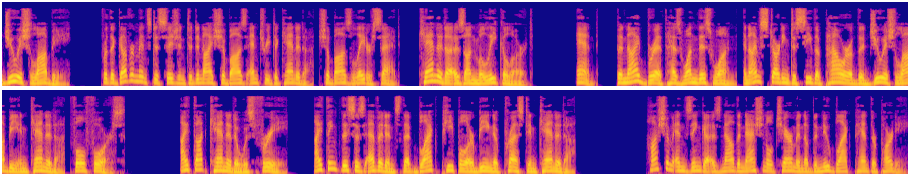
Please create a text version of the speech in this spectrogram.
«Jewish lobby» For the government's decision to deny Shabazz entry to Canada, Shabazz later said, "'Canada is on Malik alert' and "'B'nai B'rith has won this one, and I'm starting to see the power of the Jewish lobby in Canada, full force. I thought Canada was free. I think this is evidence that black people are being oppressed in Canada." Hashim Nzinga is now the national chairman of the new Black Panther Party.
